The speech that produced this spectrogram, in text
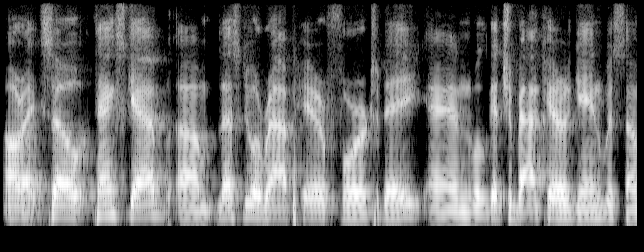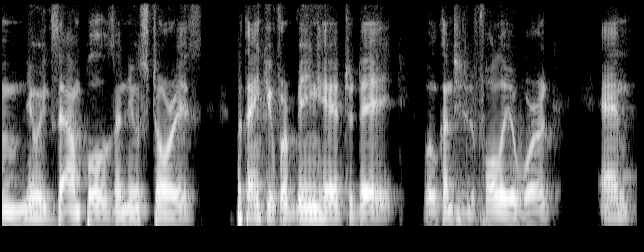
All right. So thanks, Gab. Um, let's do a wrap here for today, and we'll get you back here again with some new examples and new stories. But thank you for being here today. We'll continue to follow your work. And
